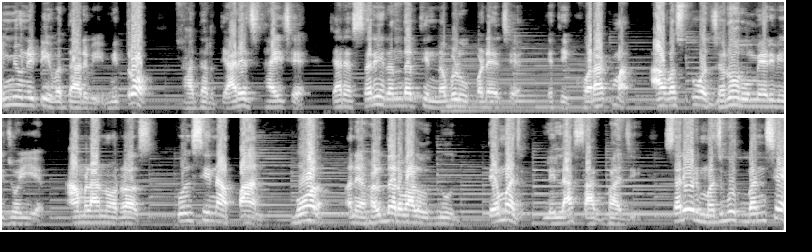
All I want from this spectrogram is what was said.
ઇમ્યુનિટી વધારવી. મિત્રો દાદર ત્યારે જ થાય છે જ્યારે શરીર અંદરથી નબળું પડે છે. તેથી ખોરાકમાં આ વસ્તુઓ જરૂર ઉમેરવી જોઈએ. આમળાનો રસ, તુલસીના પાન ગોળ અને હળદર વાળું દૂધ, તેમજ લીલા શાકભાજી. શરીર મજબૂત બનશે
